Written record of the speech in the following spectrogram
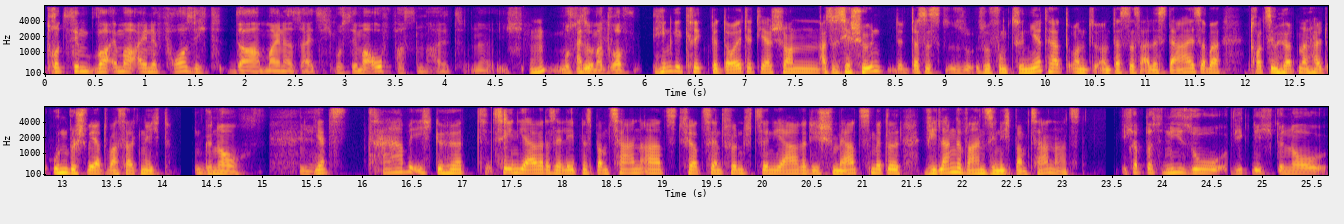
trotzdem war immer eine Vorsicht da meinerseits. Ich musste immer aufpassen halt. Ne? Ich mhm. musste also immer drauf. Hingekriegt bedeutet ja schon, also es ist ja schön, dass es so, so, funktioniert hat und, und dass das alles da ist, aber trotzdem hört man halt unbeschwert was halt nicht. Genau. Ja. Jetzt habe ich gehört, zehn Jahre das Erlebnis beim Zahnarzt, 14, 15 Jahre die Schmerzmittel. Wie lange waren Sie nicht beim Zahnarzt? Ich habe das nie so wirklich genau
